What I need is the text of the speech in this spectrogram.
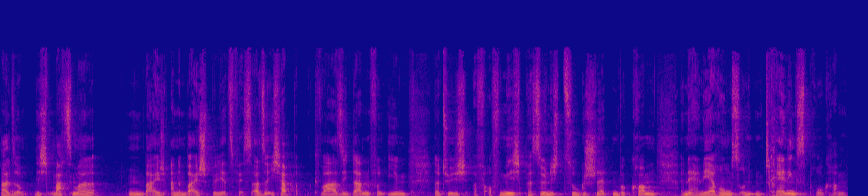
Also, ich mach's mal an einem Beispiel jetzt fest. Also ich habe quasi dann von ihm natürlich auf, auf, mich persönlich zugeschnitten bekommen, ein Ernährungs- und ein Trainingsprogramm.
